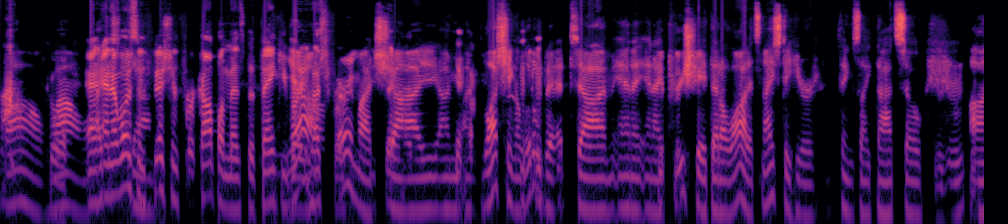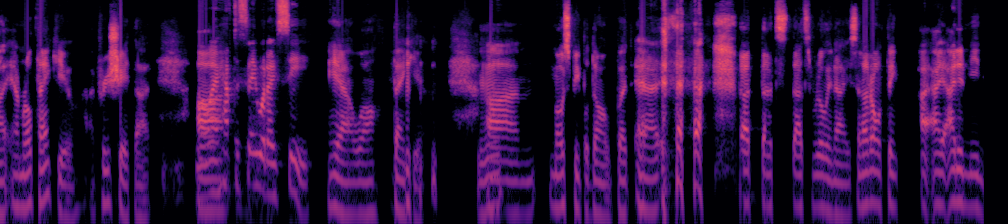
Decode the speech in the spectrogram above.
Wow. Cool. Wow. And, and I just, wasn't um, fishing for compliments, but thank you very yeah, much for very much. Uh, I, I'm, I'm blushing a little bit, um, and I, and I appreciate that a lot. It's nice to hear things like that. So, Mhm. uh, Emerald, thank you. I appreciate that. well i Um, have to say what i see Yeah, well, thank you. Mhm. Um, most people don't, but uh, that that's that's really nice. And I don't think I, I I didn't mean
